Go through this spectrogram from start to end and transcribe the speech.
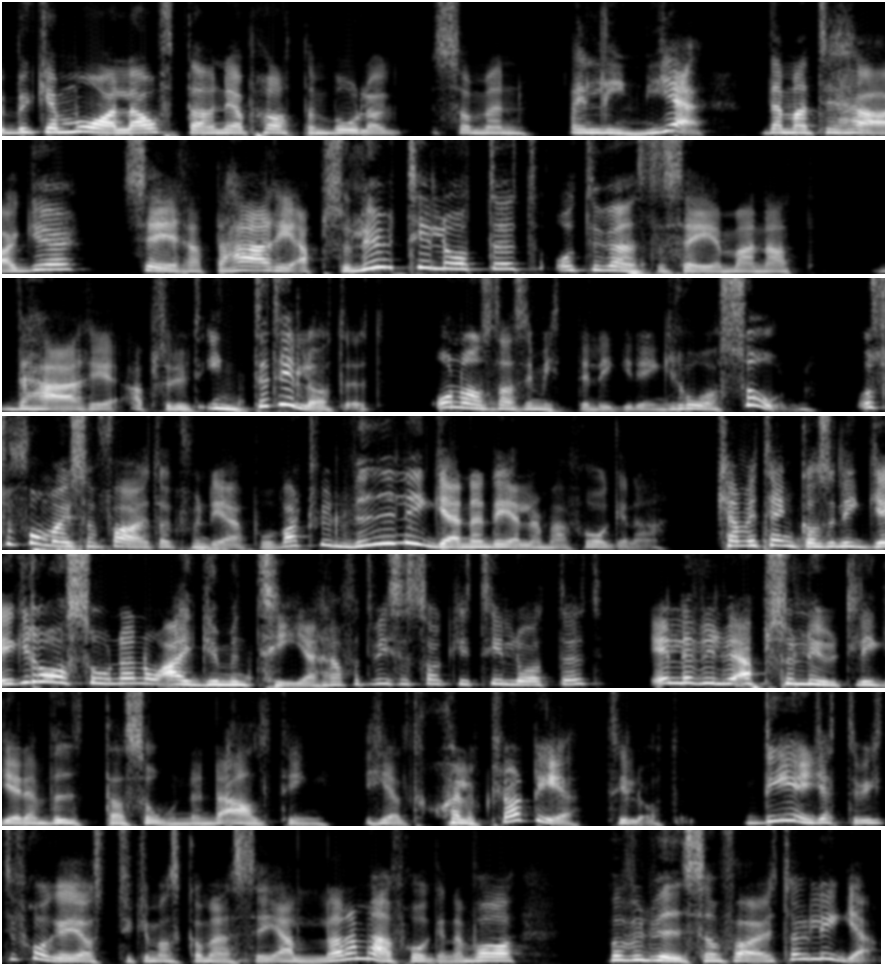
Jag brukar måla ofta när jag pratar om bolag som en, en linje där man till höger säger att det här är absolut tillåtet och till vänster säger man att det här är absolut inte tillåtet. Och någonstans i mitten ligger det en gråzon. Och så får man ju som företag fundera på vart vill vi ligga när det gäller de här frågorna? Kan vi tänka oss att ligga i gråzonen och argumentera för att vissa saker är tillåtet? Eller vill vi absolut ligga i den vita zonen där allting helt självklart är tillåtet? Det är en jätteviktig fråga jag tycker man ska ha med sig i alla de här frågorna. Vad, var vill vi som företag ligga?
